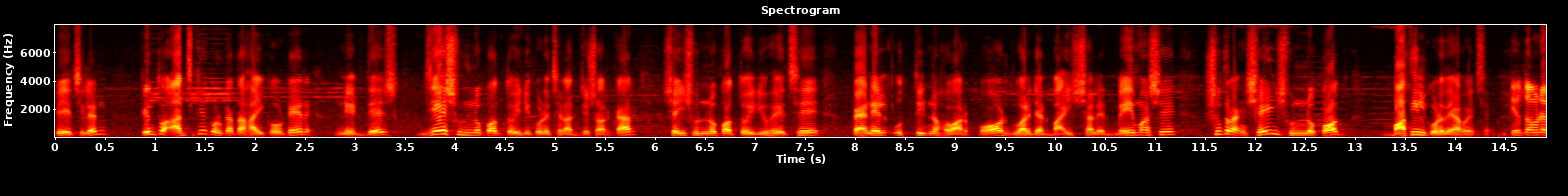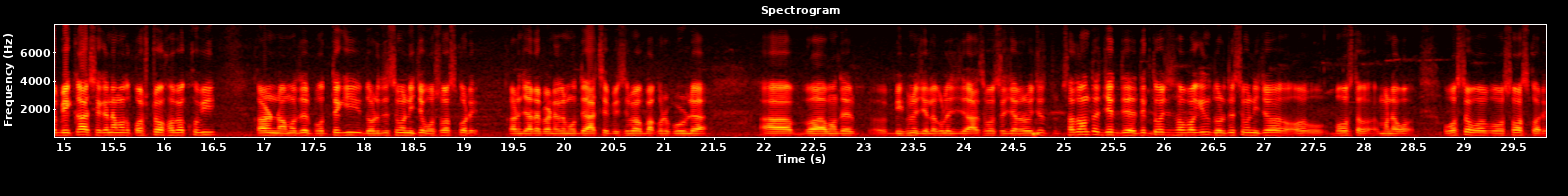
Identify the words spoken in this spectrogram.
পেয়েছিলেন। কিন্তু আজকে কলকাতা হাইকোর্টের নির্দেশ, যে শূন্যপদ তৈরি করেছে রাজ্য সরকার, সেই শূন্যপদ তৈরি হয়েছে, প্যানেল উত্তীর্ণ হওয়ার পর দু হাজার বাইশ সালের মে মাসে। সুতরাং সেই শূন্যপদ বাতিল করে দেওয়া হয়েছে। যেহেতু আমরা বেকার সেখানে আমাদের কষ্ট হবে খুবই কারণ আমাদের প্রত্যেকেই দরিদ্র সীমার নিচে বসবাস করে। কারণ যারা প্যানেলের মধ্যে আছে বেশিরভাগ বাঁকুড়া পুরুলিয়া বা আমাদের বিভিন্ন জেলাগুলো যে আশেপাশে যারা রয়েছে সাধারণত যে দেখতে পাচ্ছি সবাই কিন্তু দরিদ্র সীমার নিচে অবস্থা মানে অবস্থা বসবাস করে।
